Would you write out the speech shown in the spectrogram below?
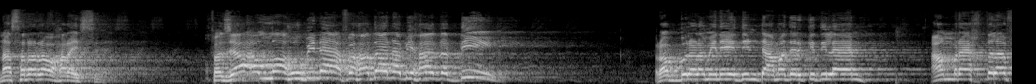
নাসারারাও হারাইছে। ফাজা আল্লাহু বিনা ফাহাদানা বিহাদা দ্বীন। রব্বুল আলামিন এই দিনটা আমাদেরকে দিলেন। আমরা ইখতলাফ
